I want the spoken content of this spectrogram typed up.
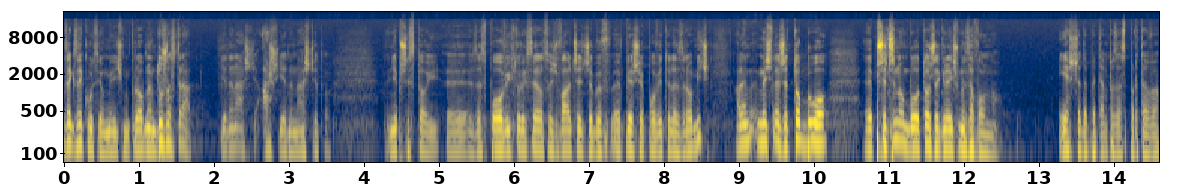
z egzekucją mieliśmy problem. Dużo strat. 11, aż 11 to, nie przystoi e, zespołowi, który chce o coś walczyć, żeby w, pierwszej połowie tyle zrobić. Ale myślę, że to było, przyczyną było to, że graliśmy za wolno. Jeszcze dopytam pozasportowo.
